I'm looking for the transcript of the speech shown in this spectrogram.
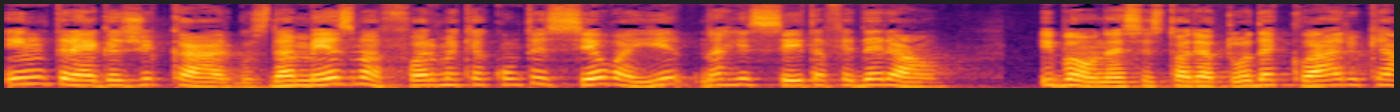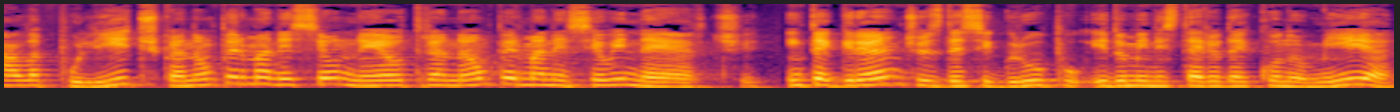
e entregas de cargos, da mesma forma que aconteceu aí na Receita Federal. E bom, nessa história toda é claro que a ala política não permaneceu neutra, não permaneceu inerte. Integrantes desse grupo e do Ministério da Economia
